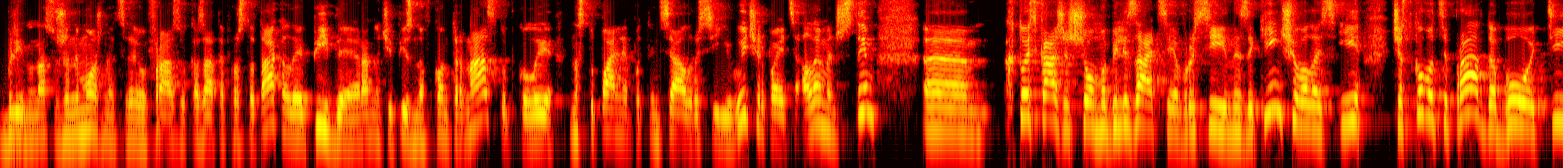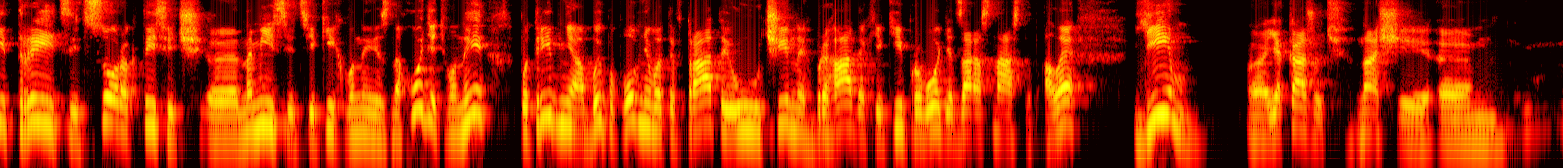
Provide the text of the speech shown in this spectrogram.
блін, у нас вже не можна цю фразу казати просто так, але піде рано чи пізно в контрнаступ, коли наступальний потенціал Росії вичерпається. Але менш з тим, е, хтось каже, що мобілізація в Росії не закінчувалась, і частково це правда, бо ті 30-40 тисяч е, на місяць, яких вони знаходять, вони потрібні, аби поповнювати втрати у чинних бригадах, які проводять зараз наступ. Але їм, як кажуть наші. ем,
